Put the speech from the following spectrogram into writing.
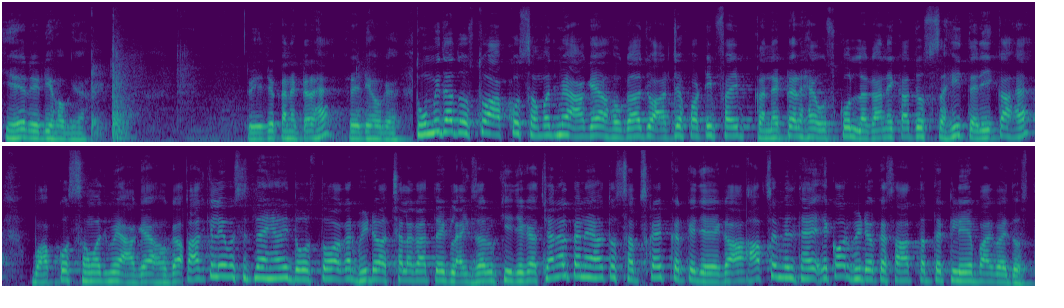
ये रेडी हो गया। तो ये जो कनेक्टर है, रेडी हो गया। तो उम्मीद है दोस्तों, आपको समझ में आ गया होगा, जो R J forty five connector है, उसको लगाने का जो सही तरीका है, वो आपको समझ में आ गया होगा। तो आज के लिए बस इतना ही। दोस्तों, अगर वीडियो अच्छा लगा तो एक लाइक ज़रूर कीजिएगा। चैनल पे नए हो तो सब्सक्राइब करके जाइएगा। आपसे मिलते हैं एक और वीडियो के साथ। तब तक के लिए बाय बाय दोस्तों।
